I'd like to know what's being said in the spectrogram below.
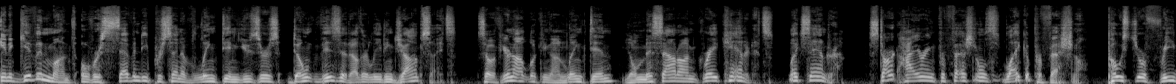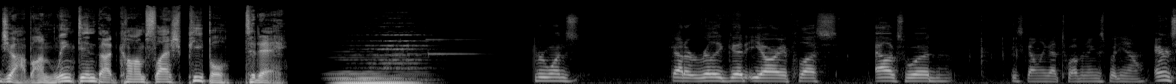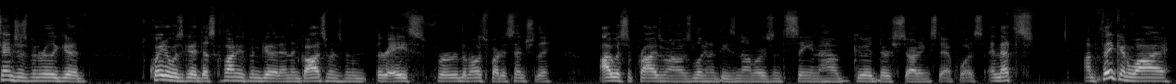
In a given month, over 70% of LinkedIn users don't visit other leading job sites. So if you're not looking on LinkedIn, you'll miss out on great candidates like Sandra. Start hiring professionals like a professional. Post your free job on linkedin.com/people today. Everyone's got a really good ERA plus. Alex Wood, he's only got 12 innings, but you know, Aaron Sanchez has been really good. Cueto was good. DeSclafani's been good, and then Gausman's been their ace for the most part, essentially. I was surprised when I was looking at these numbers and seeing how good their starting staff was, and that's, I'm thinking why,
